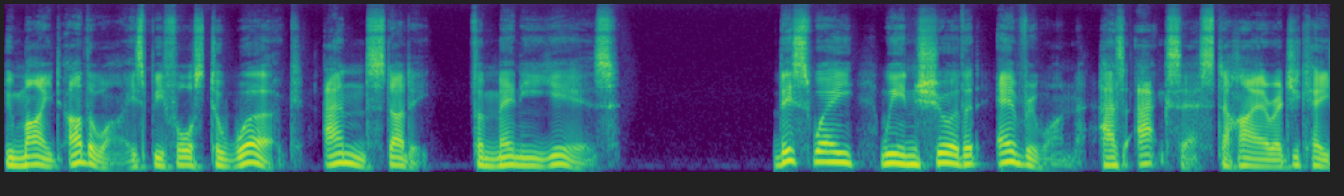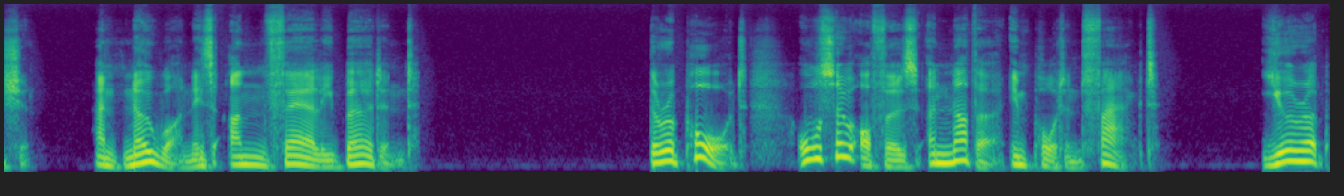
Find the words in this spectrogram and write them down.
who might otherwise be forced to work and study for many years. This way, we ensure that everyone has access to higher education, and no one is unfairly burdened. The report also offers another important fact. Europe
